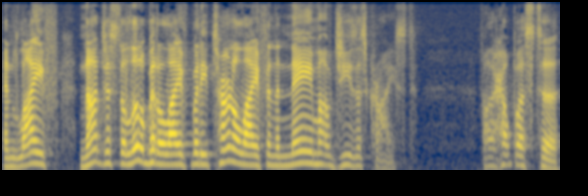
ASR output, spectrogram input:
and life, not just a little bit of life, but eternal life in the name of Jesus Christ. Father, help us to,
